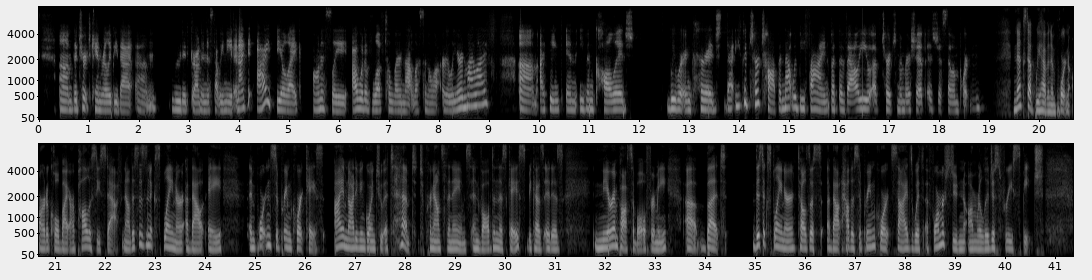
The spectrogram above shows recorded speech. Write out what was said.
um, the church can really be that um, rooted groundedness that we need. And i th- i feel like honestly i would have loved to learn that lesson a lot earlier in my life. Um, i think in even college we were encouraged that you could church hop and that would be fine. But the value of church membership is just so important. Next up, we have an important article by our policy staff. Now, this is an explainer about a important Supreme Court case. I am not even going to attempt to pronounce the names involved in this case because it is near impossible for me. Uh, but this explainer tells us about how the Supreme Court sides with a former student on religious free speech.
